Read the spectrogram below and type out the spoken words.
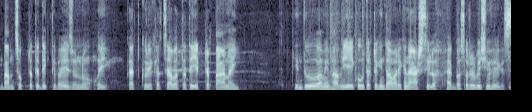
বাম চোখটাতে দেখতে পাই এই জন্য ওই কাজ করে খাচ্ছে, আবার তাতে একটা পা নাই। কিন্তু আমি ভাবি, এই কবুতরটা কিন্তু আমার এখানে আসছিল, এক বছরের বেশি হয়ে গেছে।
